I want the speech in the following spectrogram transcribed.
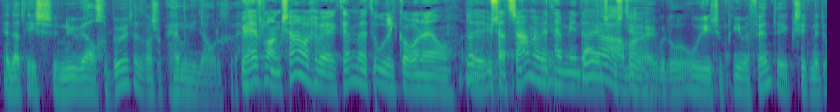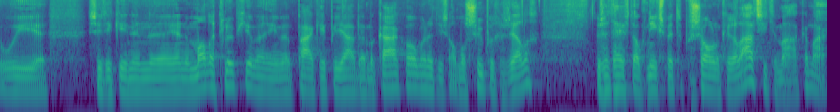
En dat is nu wel gebeurd. Dat was ook helemaal niet nodig geweest. U heeft lang samengewerkt hè, met Uri Coronel. Nou, u staat samen met hem in de ja, bestuur. Ja, ik bedoel, Uri is een prima vent. Ik zit met Uri zit ik in, een, in een mannenclubje... waarin we een paar keer per jaar bij elkaar komen. Dat is allemaal super gezellig. Dus het heeft ook niks met de persoonlijke relatie te maken. Maar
